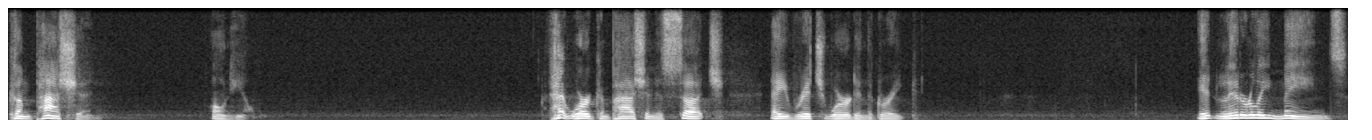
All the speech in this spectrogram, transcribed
compassion on him. That word compassion is such a rich word in the Greek. It literally means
